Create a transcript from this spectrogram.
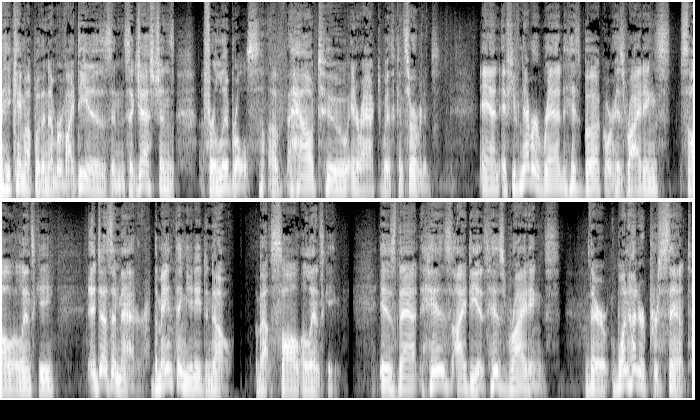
he came up with a number of ideas and suggestions for liberals of how to interact with conservatives. And if you've never read his book or his writings, Saul Alinsky, it doesn't matter. The main thing you need to know about Saul Alinsky is that his ideas, his writings, they're 100%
